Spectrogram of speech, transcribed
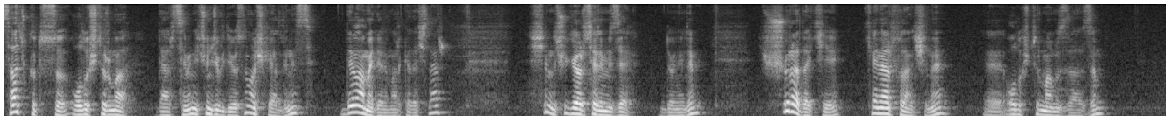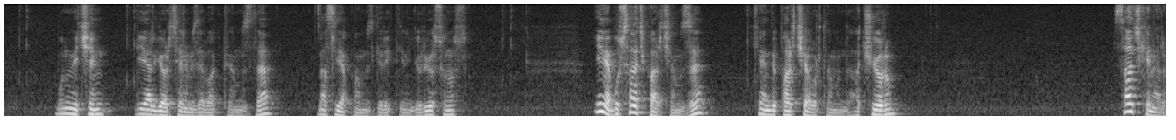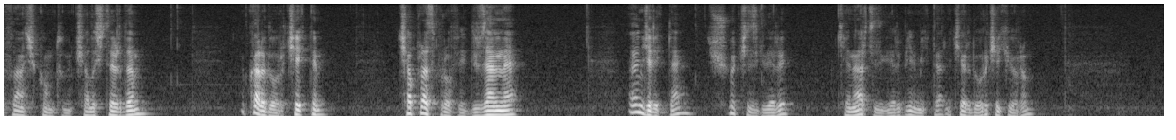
Saç kutusu oluşturma dersimin 3. videosuna hoş geldiniz. Devam edelim arkadaşlar. Şimdi şu görselimize dönelim. Şuradaki kenar flanşını e, oluşturmamız lazım. Bunun için diğer görselimize baktığımızda nasıl yapmamız gerektiğini görüyorsunuz. Yine bu saç parçamızı kendi parça ortamında açıyorum. Saç kenarı flanş komutunu çalıştırdım. Yukarı doğru çektim. Çapraz profili düzenle. Öncelikle şu çizgileri, kenar çizgileri bir miktar içeri doğru çekiyorum.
